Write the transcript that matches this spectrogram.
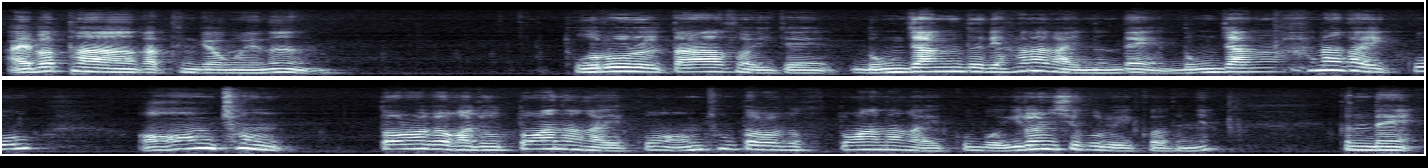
알버타 같은 경우에는 도로를 따라서 이제 농장들이 하나가 있는데 농장 하나가 있고 엄청 떨어져 가지고 또 하나가 있고 엄청 떨어져서 또 하나가 있고 뭐 이런 식으로 있거든요. 근데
